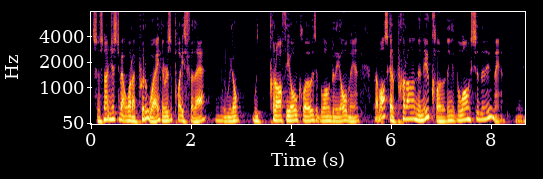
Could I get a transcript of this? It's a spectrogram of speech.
So it's not just about what I put away. There is a place for that. We don't we put off the old clothes that belong to the old man, but I've also got to put on the new clothing that belongs to the new man. Mm-hmm.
